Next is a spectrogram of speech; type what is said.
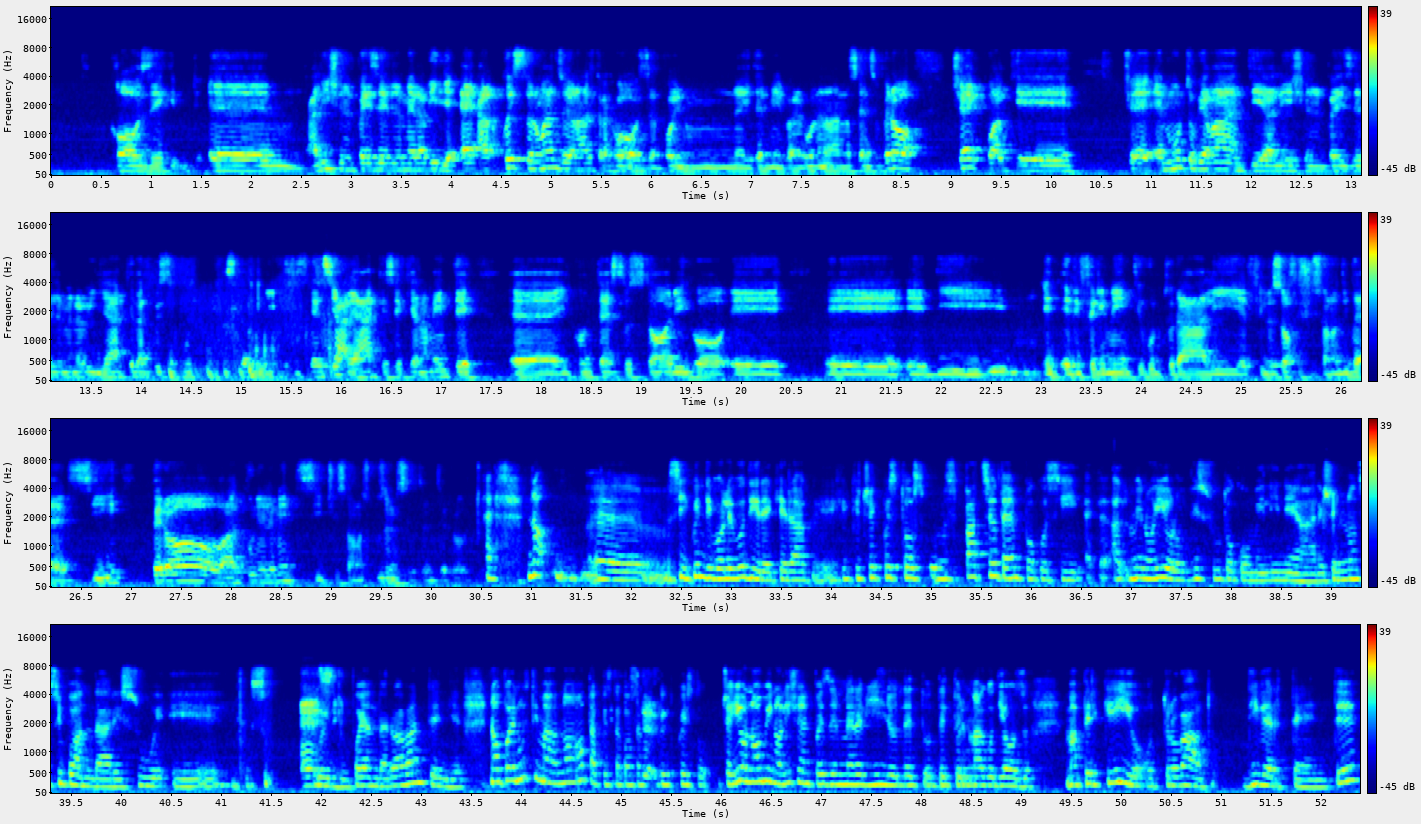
cose. Eh, Alice nel Paese delle Meraviglie, è, questo romanzo è un'altra cosa, poi non, i termini di paragone non hanno senso, però c'è qualche... Cioè, è molto più avanti Alice nel Paese delle Meraviglie anche da questo punto di vista esistenziale, anche se chiaramente eh, il contesto storico e, e, e, di, e, riferimenti culturali e filosofici sono diversi, però alcuni elementi sì ci sono, scusami se ti ho interrotto. Eh, no, eh, sì, quindi volevo dire che, era, che c'è questo spazio-tempo così, eh, almeno io l'ho vissuto come lineare, cioè non si può andare su e su eh, sì. giù, puoi andare avanti e indietro. No, poi l'ultima nota questa cosa, sì. questo, cioè io nomino Alice nel Paese del Meraviglio, ho detto, ho detto il mago di Oso, ma perché io ho trovato divertente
